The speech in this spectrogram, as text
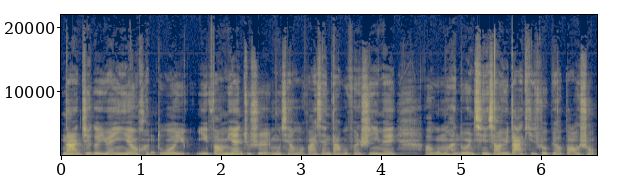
那这个原因也有很多。有一方面就是目前我发现大部分是因为呃我们很多人倾向于答题的时候比较保守，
